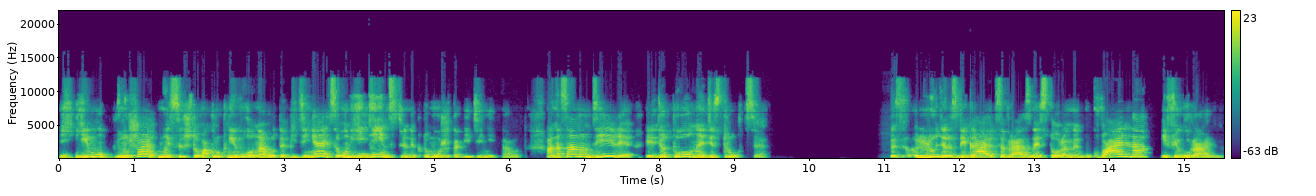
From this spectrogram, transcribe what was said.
Ему внушают мысль, что вокруг него народ объединяется, он единственный, кто может объединить народ. А на самом деле идет полная деструкция. То есть люди разбегаются в разные стороны буквально и фигурально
